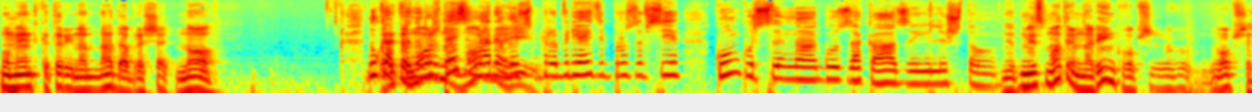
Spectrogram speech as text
моменты, которые надо, обращать. Но ну как, это вы наблюдаете, можно, можно вы и... проверяете просто все конкурсы на госзаказы или что? Нет, мы смотрим на рынок в, общ... в общем.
